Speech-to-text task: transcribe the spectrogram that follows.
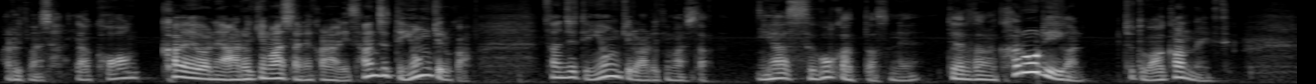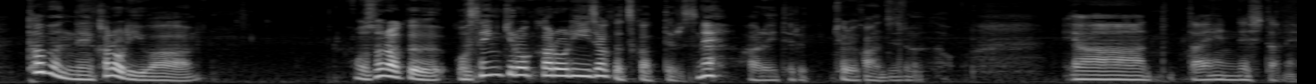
歩きました。いや、今回はね、歩きましたね、かなり。30.4キロか。30.4キロ歩きました。いや、すごかったですね。で、ただカロリーがちょっとわかんないんですよ。多分ね、カロリーは、おそらく5000キロカロリー弱使ってるですね。歩いてる距離感じると。いやー、大変でしたね。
